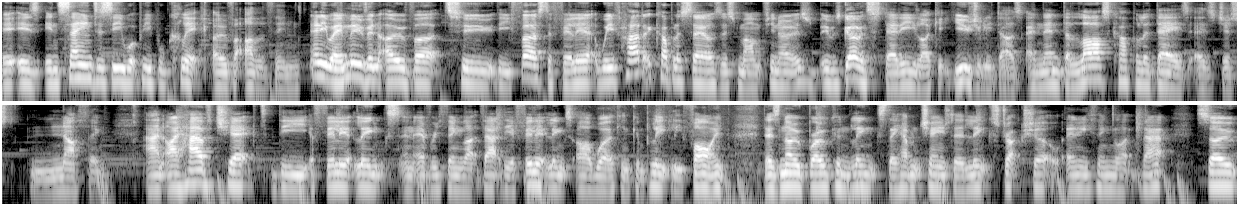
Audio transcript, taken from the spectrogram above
It is insane to see what people click over other things. Anyway, moving over to the first affiliate, we've had a couple of sales this month. You know, it was, it was going steady like it usually does. And then the last couple of days is just nothing. And I have checked the affiliate links and everything like that. The affiliate links are working completely fine. There's no broken links. They haven't changed their link structure or anything like that. So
